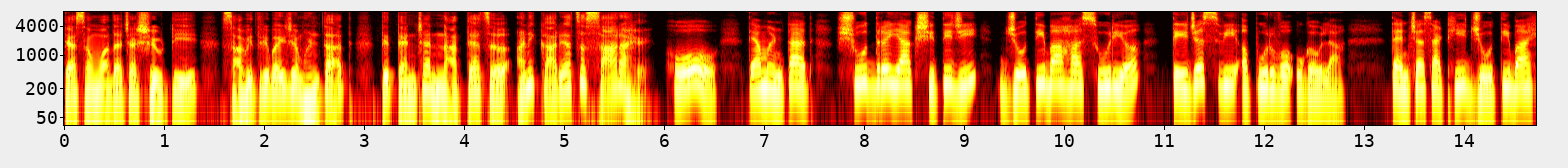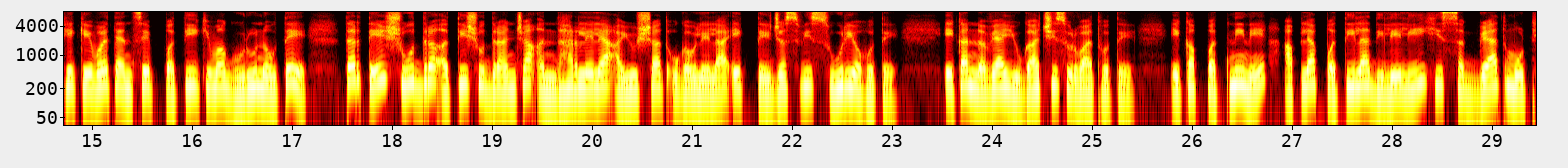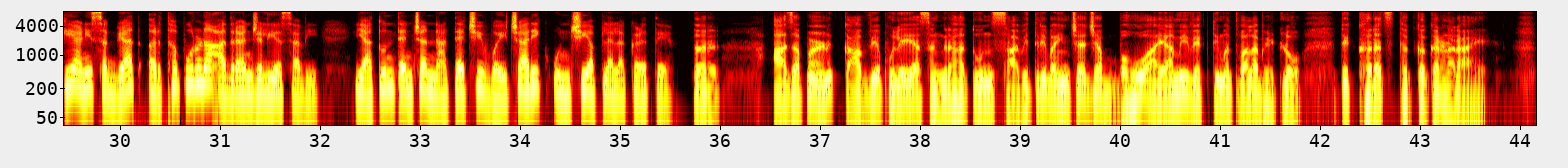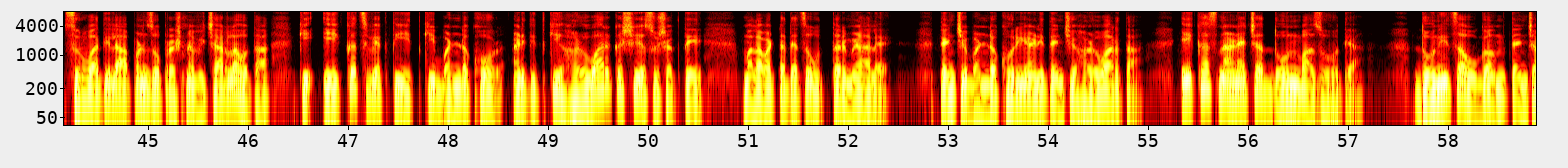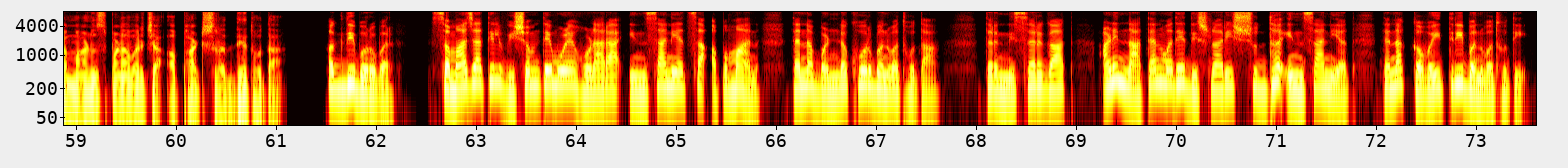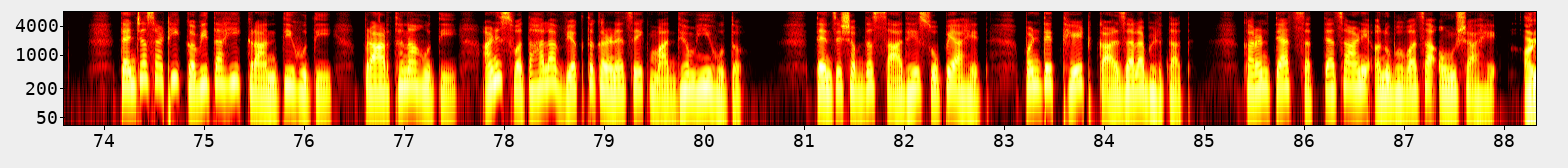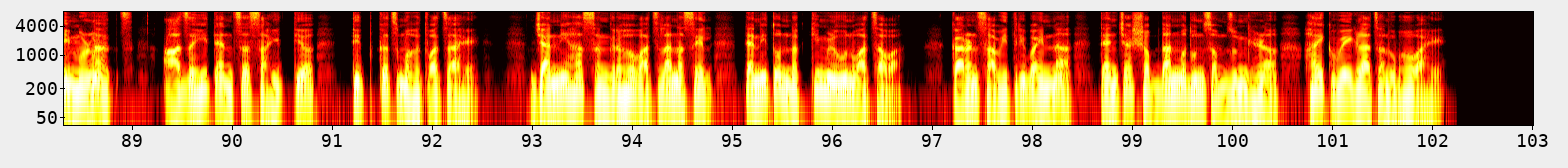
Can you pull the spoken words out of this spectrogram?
त्या संवादाच्या शेवटी सावित्रीबाई जे म्हणतात ते त्यांच्या नात्याचं आणि कार्याचं सार आहे. हो त्या म्हणतात शूद्र या क्षितिजी ज्योतिबा हा सूर्य तेजस्वी अपूर्व उगवला. त्यांच्यासाठी ज्योतिबा हे केवळ त्यांचे पती किंवा गुरु नव्हते तर ते शूद्र अतिशूद्रांच्या अंधारलेल्या आयुष्यात उगवलेला एक तेजस्वी सूर्य होते. एका नव्या युगाची सुरुवात होते. एका पत्नीने आपल्या पतीला दिलेली ही सगळ्यात मोठी आणि सगळ्यात अर्थपूर्ण आदरांजली असावी. यातून त्यांच्या नात्याची वैचारिक उंची आपल्याला कळते. तर आज आपण काव्य फुले या संग्रहातून सावित्रीबाईंच्या ज्या बहुआयामी व्यक्तिमत्वाला भेटलो ते खरंच थक्क करणार आहे. सुरुवातीला आपण जो प्रश्न विचारला होता की एकच व्यक्ती इतकी बंडखोर आणि तितकी हळुवार कशी असू शकते मला वाटतं त्याचं उत्तर मिळालंय. त्यांची बंडखोरी आणि त्यांची हळवारता एकाच नाण्याच्या दोन बाजू होत्या. दोन्हीचा उगम त्यांच्या माणूसपणावरच्या अफाट श्रद्धेत होता. अगदी बरोबर. समाजातील विषमतेमुळे होणारा इन्सानियतचा अपमान त्यांना बंडखोर बनवत होता. तर निसर्गात आणि नात्यांमध्ये दिसणारी शुद्ध इन्सानियत त्यांना कवयित्री बनवत होती. त्यांच्यासाठी कविता ही क्रांती होती प्रार्थना होती आणि स्वतःला व्यक्त करण्याचं एक माध्यमही होतं. त्यांचे शब्द साधे सोपे आहेत पण ते थेट काळजाला भिडतात कारण त्यात सत्याचा आणि अनुभवाचा अंश आहे. आणि म्हणूनच आजही त्यांचं साहित्य तितकंच महत्वाचं आहे. ज्यांनी हा संग्रह वाचला नसेल त्यांनी तो नक्की मिळवून वाचावा. कारण सावित्रीबाईंना त्यांच्या शब्दांमधून समजून घेणं हा एक वेगळाच अनुभव आहे.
